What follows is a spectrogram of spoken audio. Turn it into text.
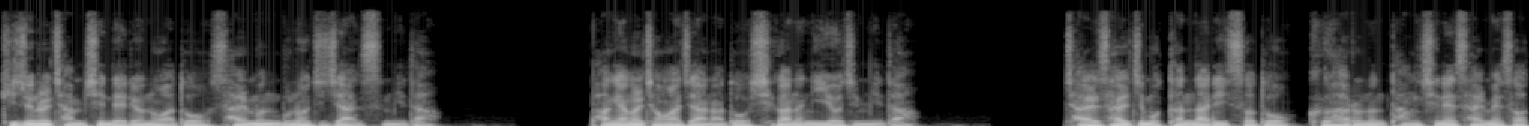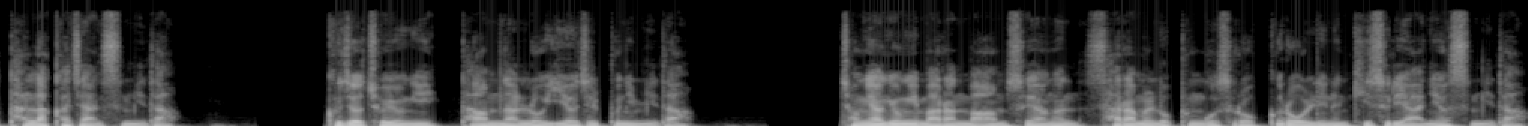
기준을 잠시 내려놓아도 삶은 무너지지 않습니다. 방향을 정하지 않아도 시간은 이어집니다. 잘 살지 못한 날이 있어도 그 하루는 당신의 삶에서 탈락하지 않습니다. 그저 조용히 다음 날로 이어질 뿐입니다. 정약용이 말한 마음 수양은 사람을 높은 곳으로 끌어올리는 기술이 아니었습니다.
